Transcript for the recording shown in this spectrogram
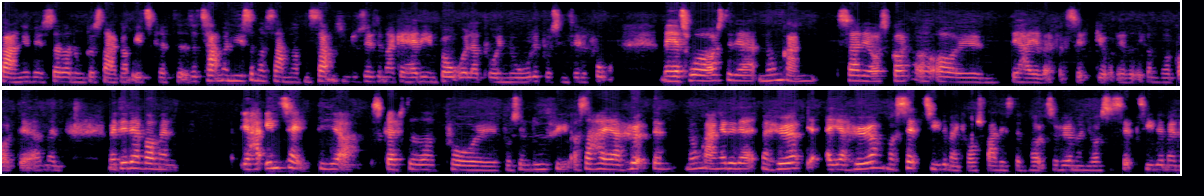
fange, hvis så er der nogen, der snakker om et skrift. Så tager man ligesom og samler dem sammen, som du siger, så man kan have det i en bog eller på en note på sin telefon. Men jeg tror også det der, nogle gange, så er det også godt, og, og øh, det har jeg i hvert fald selv gjort, jeg ved ikke, om hvor godt det er, men, men det der, hvor man, jeg har indtalt de her skriftsteder på, øh, på sådan en lydfil, og så har jeg hørt dem. Nogle gange er det der, man hører, at jeg hører mig selv sige det. Man kan også bare læse dem højt, så hører man jo også sig selv sige det. Men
